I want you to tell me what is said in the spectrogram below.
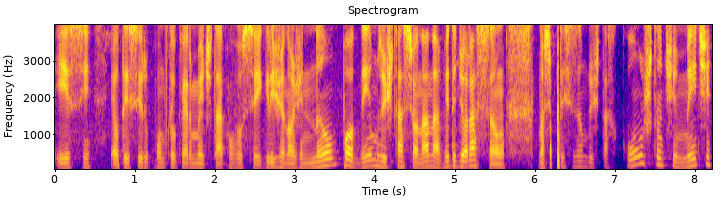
esse é o terceiro ponto que eu quero meditar com você. Igreja, nós não podemos estacionar na vida de oração. Nós precisamos estar constantemente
